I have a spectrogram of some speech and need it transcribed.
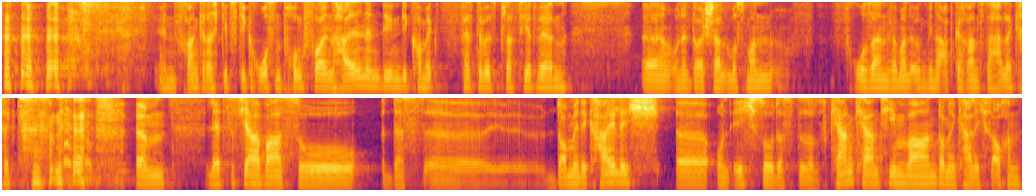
In Frankreich gibt es die großen prunkvollen Hallen, in denen die Comic-Festivals platziert werden. Äh, und in Deutschland muss man froh sein, wenn man irgendwie eine abgeranzte Halle kriegt. ähm, letztes Jahr war es so, dass äh, Dominik Heilig äh, und ich so das, das Kern-Kern-Team waren. Dominik Heilig ist auch ein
